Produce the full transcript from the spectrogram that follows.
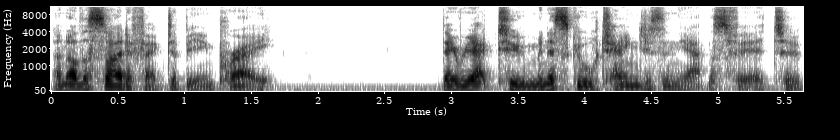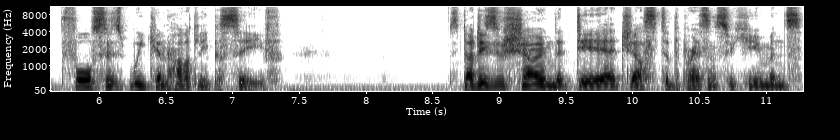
another side effect of being prey. They react to minuscule changes in the atmosphere, to forces we can hardly perceive. Studies have shown that deer adjust to the presence of humans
